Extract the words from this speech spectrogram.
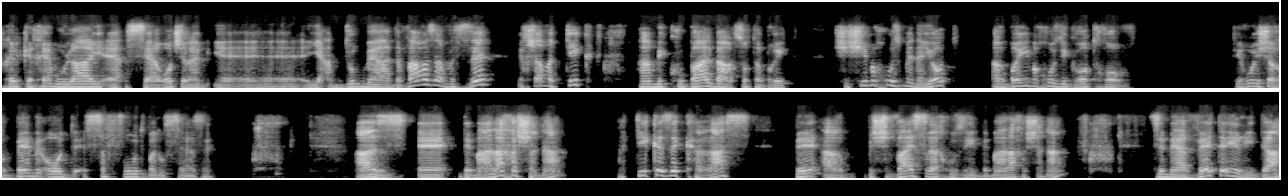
חלקכם אולי אה, השערות שלהם אה, אה, יעמדו מהדבר הזה, אבל זה נחשב התיק המקובל בארצות הברית. 60% מניות, 40% אגרות חוב. תראו, יש הרבה מאוד ספרות בנושא הזה. אז uh, במהלך השנה, התיק הזה קרס ב-17 אחוזים במהלך השנה, זה מהווה את הירידה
